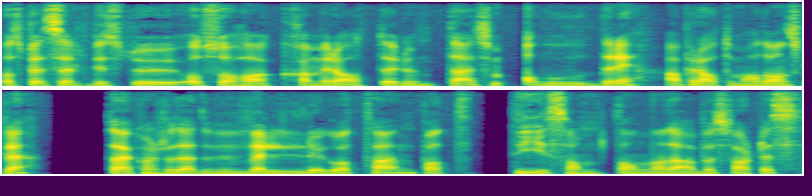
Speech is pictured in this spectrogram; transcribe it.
Og spesielt hvis du også har kamerater rundt deg som aldri har pratet om å ha det vanskelig, så er kanskje det et veldig godt tegn på at de samtalene der bør startes.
